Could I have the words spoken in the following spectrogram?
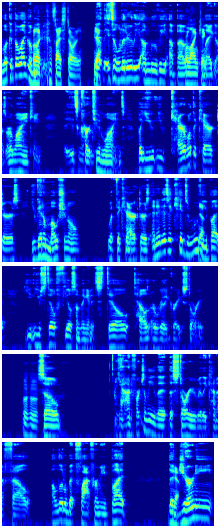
Look at the Lego But like a concise story. Yeah. It's a literally a movie about Or Lion King. Legos or Lion King. It's Mhm. cartoon lions, but you you care about the characters. You get emotional with the characters, and it is a kids movie, Yeah. but you, you still feel something, and it still tells a really great story. hmm So, yeah, unfortunately, the the story really kind of fell a little bit flat for me, but. The Yeah. journey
